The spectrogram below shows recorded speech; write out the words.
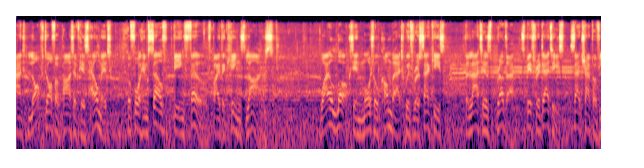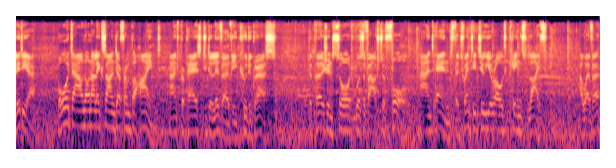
and lopped off a part of his helmet before himself being felled by the king's lance. While locked in mortal combat with Rhoesaces, the latter's brother, Spithridates, satrap of Lydia, bore down on Alexander from behind and prepared to deliver the coup de grace. The Persian sword was about to fall and end the 22-year-old king's life, However,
